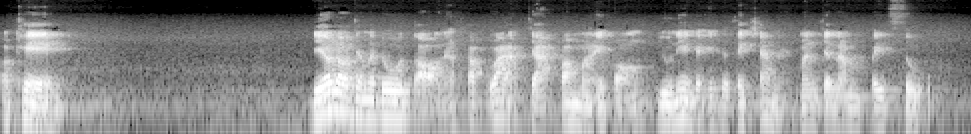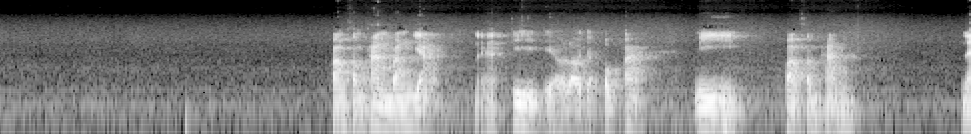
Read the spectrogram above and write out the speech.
โอเค เดี๋ยวเราจะมาดูต่อนะครับว่าจากความหมายของ union กับ intersection เนี่ยมันจะนำไปสู่ ความสัมพันธ์บางอย่างนะฮะที่เดี๋ยวเราจะพบว่ามีความสัมพันธ์ใน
